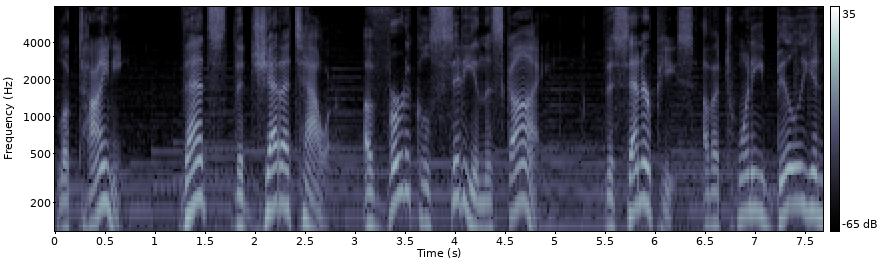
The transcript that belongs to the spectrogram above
look tiny. That's the Jeddah Tower, a vertical city in the sky, the centerpiece of a $20 billion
